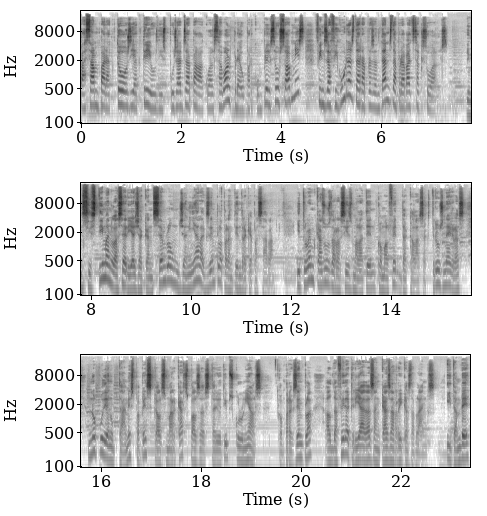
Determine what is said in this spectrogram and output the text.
passant per actors i actrius disposats a pagar qualsevol preu per complir els seus somnis, fins a figures de representants depravats sexuals. Insistim en la sèrie ja que ens sembla un genial exemple per entendre què passava. I trobem casos de racisme latent com el fet de que les actrius negres no podien optar a més papers que els marcats pels estereotips colonials, com per exemple el de fer de criades en cases riques de blancs. I també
